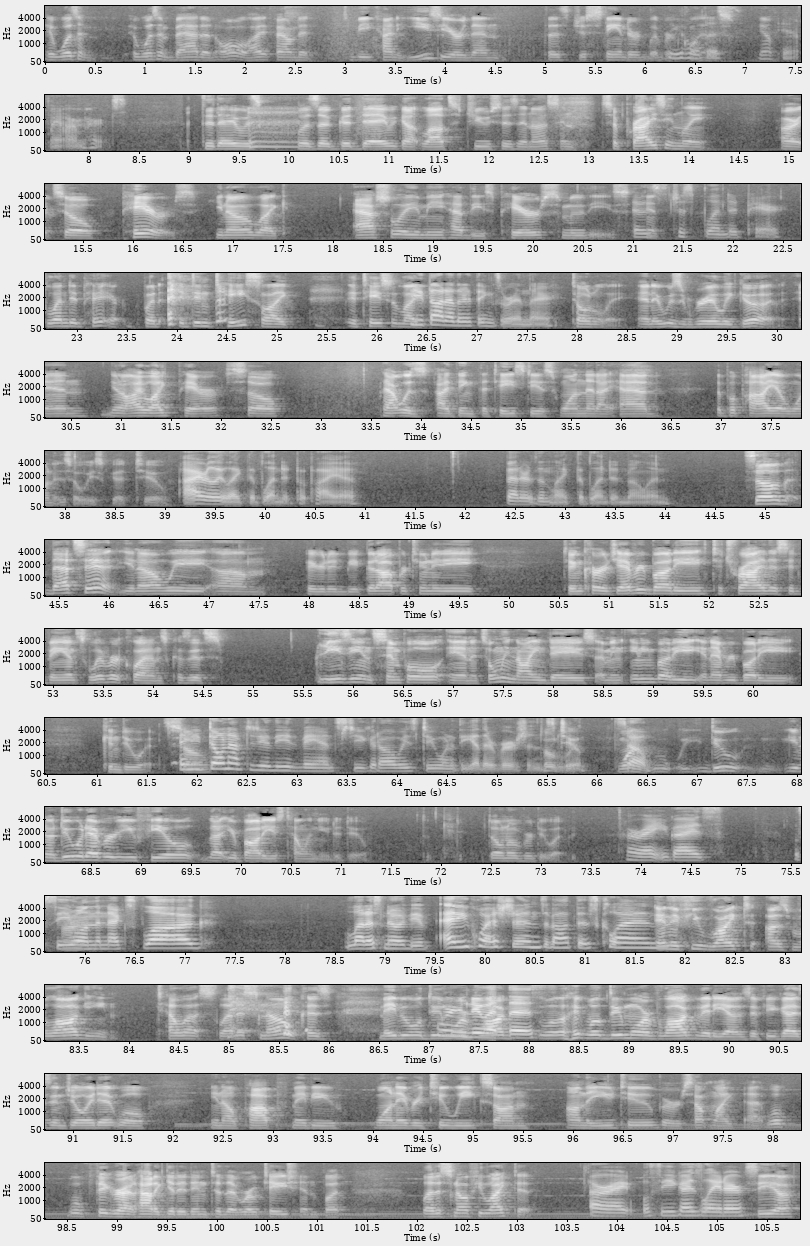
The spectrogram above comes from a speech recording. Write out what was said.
it wasn't it wasn't bad at all. I found it to be kind of easier than the just standard liver You hold cleanse. this. Yeah. Yeah, my arm hurts. Today was was a good day. We got lots of juices in us, and surprisingly, all right. So pears, you know, like Ashley and me had these pear smoothies, It was just blended pear. blended pear, but it didn't taste like. It tasted like he thought other things were in there. totally, and it was really good. And you know, I like pear, so that was, I think, the tastiest one that I had. The papaya one is always good too. I really like the blended papaya better than like the blended melon. So th- that's it. You know, we um, figured it'd be a good opportunity to encourage everybody to try this advanced liver cleanse because it's easy and simple and it's only nine days. I mean, anybody and everybody can do it. So and you don't have to do the advanced. You could always do one of the other versions Totally. too. So One- do you know do whatever you feel that your body is telling you to do. Don't overdo it. All right, you guys. We'll see you All right. on the next vlog. Let us know if you have any questions about this cleanse. And if you liked us vlogging, tell us. Let us know because maybe we'll do We're more new at vlog. this. We'll we'll do more vlog videos if you guys enjoyed it. We'll you know pop maybe one every two weeks on on the YouTube or something like that. We'll we'll figure out how to get it into the rotation, but let us know if you liked it. All right, we'll see you guys later. See ya.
